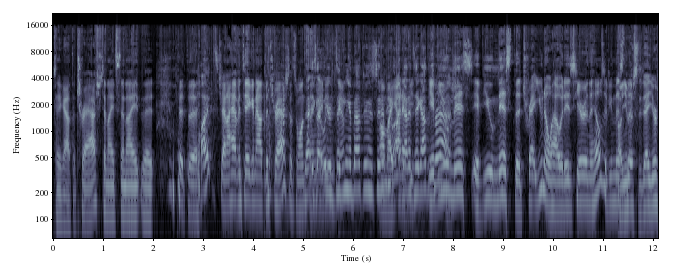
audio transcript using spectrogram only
take out the trash. Tonight's the night that that the What? And I haven't taken out the trash. That's one That, thing. is that I what you're didn't do. thinking about doing this Oh my god! I got to you- take out the if trash. you miss, if you miss the trash, you know how it is here in the hills. If you miss, oh, you the, missed the day. You're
